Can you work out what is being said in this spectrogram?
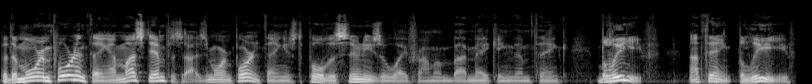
But the more important thing, I must emphasize, the more important thing is to pull the Sunnis away from them by making them think, believe, not think, believe,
